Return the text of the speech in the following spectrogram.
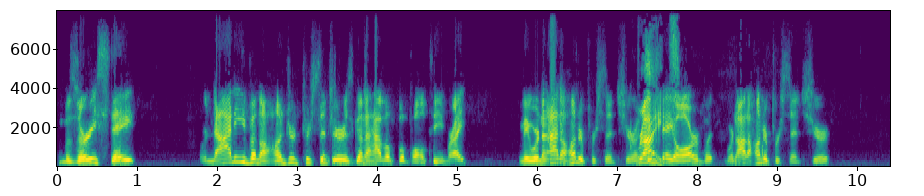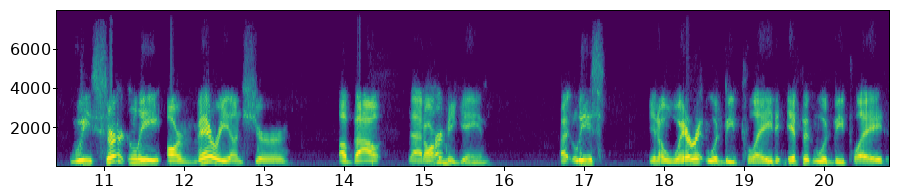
missouri state we're not even 100% sure is going to have a football team, right? I mean, we're not 100% sure. I right. think they are, but we're not 100% sure. We certainly are very unsure about that Army game, at least, you know, where it would be played, if it would be played.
